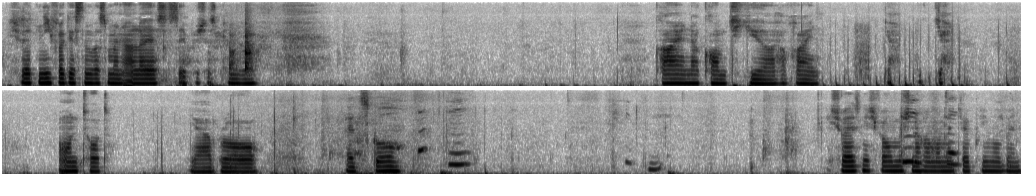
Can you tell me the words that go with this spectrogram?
Ich werde nie vergessen, was mein allererstes episches Pin war. Keiner kommt hier herein. Ja, ja. Und tot. Ja, Bro. Let's go. Ich weiß nicht, warum ich noch immer mit der Primo bin.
